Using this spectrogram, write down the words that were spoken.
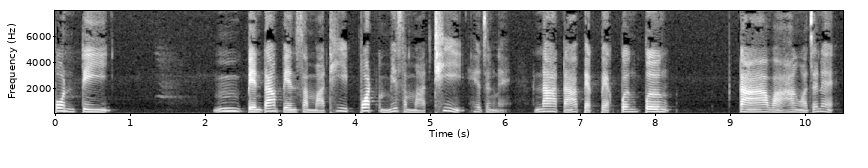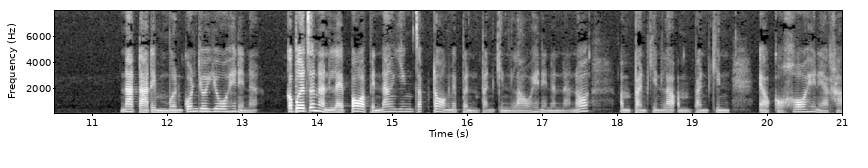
ป่นตีเป็นตั้งเป็นสมาธิปอดมีสมาธิเฮ็ดจังไหนหน้าตาแปลกๆเปิงๆตาว่าห่างว่าจังไหนหน้าตาเต็มเหมือนก้นโยโย่ให้เนี่ยน่ะก็เปิดจังนั้นแหละเพราะว่าเป็นนั่งยิ่งจับต้องในเปิ้นปันกินเหล้าให้ในนั้นน่ะเนาะอำปันกินเหล้าอำปันกินแอลกอฮอล์ให้เนี่ยค่ะ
